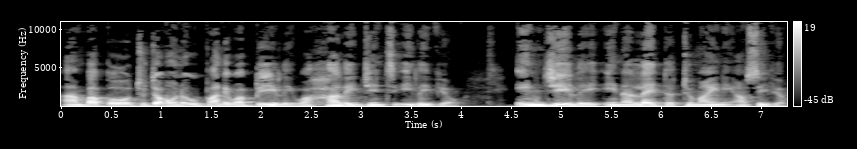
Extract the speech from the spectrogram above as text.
ambapo tutaona upande wa pili wa hali jinsi ilivyo. Injili inaleta tumaini, au sivyo?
